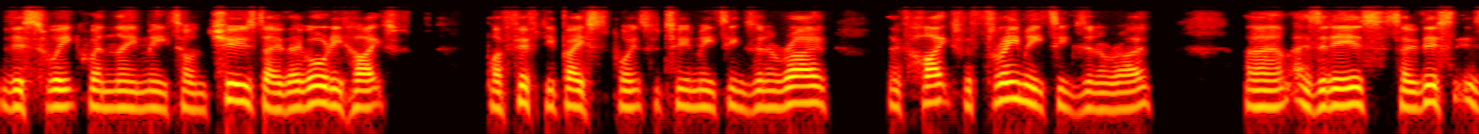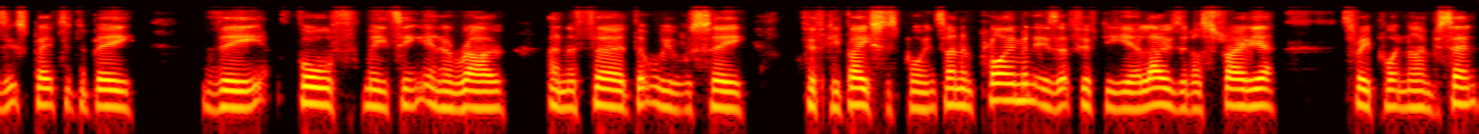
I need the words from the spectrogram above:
this week when they meet on Tuesday. They've already hiked by 50 basis points for two meetings in a row. They've hiked for three meetings in a row um, as it is. So this is expected to be the fourth meeting in a row and the third that we will see 50 basis points. Unemployment is at 50-year lows in Australia, 3.9%.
